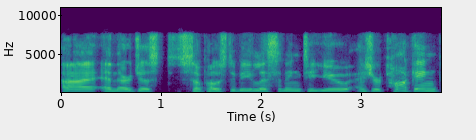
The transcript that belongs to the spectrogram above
uh, and they're just supposed to be listening to you as you're talking,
